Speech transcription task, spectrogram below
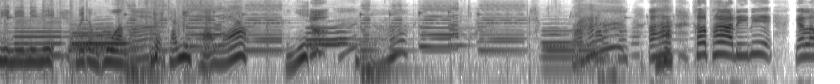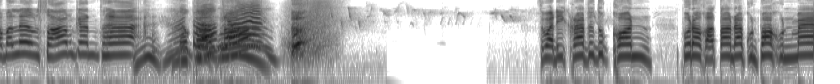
นี่นี่นี่นี่ไม่ต้องห่วง ฉันมีแผนแล้วอย่างนี้อ๋ออะเข้าท่าดีนี่ งั้นเรามาเริ่มซ้อมกันเถอะตกลงลงสวัสดีครับทุกๆคน พวกเราขอต้อนรับคุณพ่อคุณแม่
